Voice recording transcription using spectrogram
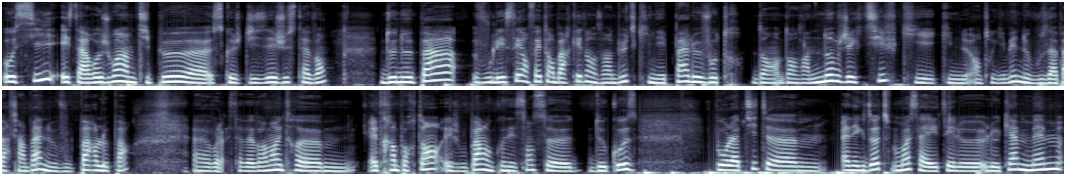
aussi, et ça rejoint un petit peu euh, ce que je disais juste avant, de ne pas vous laisser en fait embarquer dans un but qui n'est pas le vôtre, dans, un objectif qui, qui, entre guillemets, ne vous appartient pas, ne vous parle pas. Euh, voilà, ça va vraiment être, euh, être important et je vous parle en connaissance de cause. Pour la petite anecdote, moi, ça a été le, le cas même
